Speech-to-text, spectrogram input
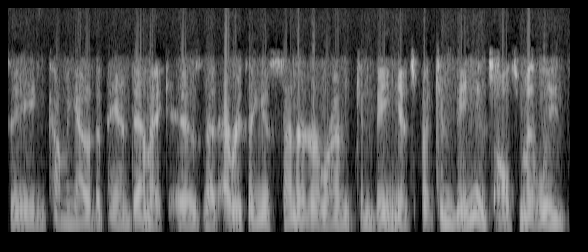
seeing coming out of the pandemic is that everything is centered around convenience, but convenience ultimately leads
